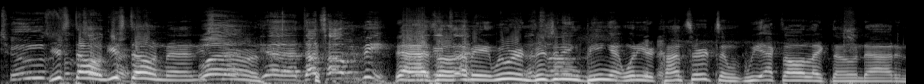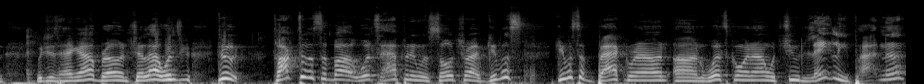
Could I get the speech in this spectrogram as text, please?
tunes. You're stoned. You're stoned, man. You're What? stoned. Yeah, that's how it would be. Yeah, so I mean, we were envisioning being at one of your concerts, and we act all like stoned out, and we just hang out, bro, and chill out. When's you, dude? Talk to us about what's happening with Sol Tribe. Give us, give us a background on what's going on with you lately, partner.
